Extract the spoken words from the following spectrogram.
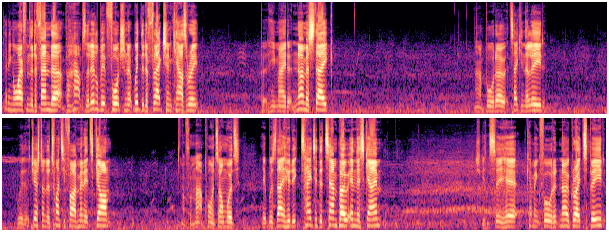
Getting away from the defender, perhaps a little bit fortunate with the deflection, Khazri. But he made no mistake. Now Bordeaux taking the lead with just under 25 minutes gone. And from that point onwards, it was they who dictated the tempo in this game. As you can see here, coming forward at no great speed.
